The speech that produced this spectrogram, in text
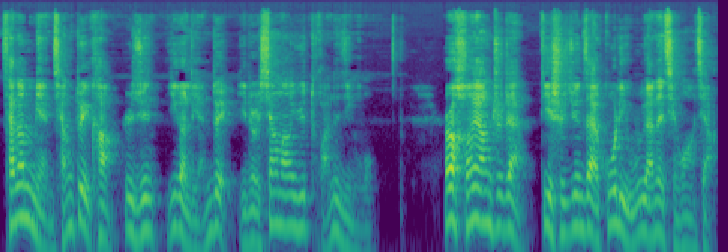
才能勉强对抗日军一个连队，也就是相当于团的进攻。而衡阳之战，第十军在孤立无援的情况下。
